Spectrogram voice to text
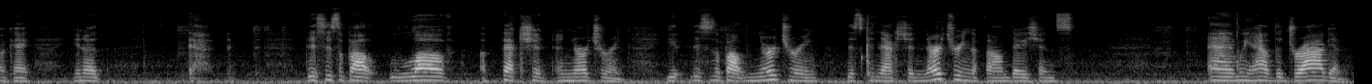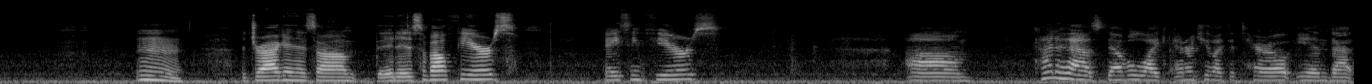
Okay, you know, this is about love, affection, and nurturing. You, this is about nurturing this connection, nurturing the foundations. And we have the dragon. Mm. The dragon is, um, it is about fears, facing fears. Um, kind of has devil-like energy like the tarot in that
